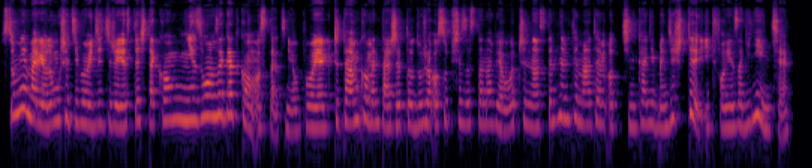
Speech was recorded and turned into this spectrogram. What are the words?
W sumie, Mariolu, muszę Ci powiedzieć, że jesteś taką niezłą zagadką ostatnio, bo jak czytałam komentarze, to dużo osób się zastanawiało, czy następnym tematem odcinka nie będziesz Ty i Twoje zaginięcie.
